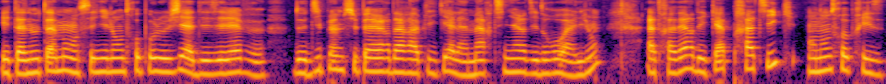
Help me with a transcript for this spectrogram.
Et tu as notamment enseigné l'anthropologie à des élèves de diplôme supérieur d'art appliqué à la Martinière d'Hydro à Lyon à travers des cas pratiques en entreprise.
